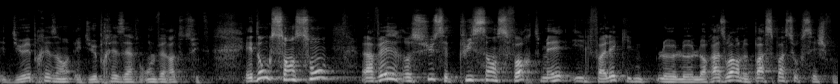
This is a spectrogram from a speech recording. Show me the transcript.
Et Dieu est présent et Dieu préserve, on le verra tout de suite. Et donc Samson avait reçu cette puissance forte, mais il fallait que le, rasoir ne passe pas sur ses cheveux.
